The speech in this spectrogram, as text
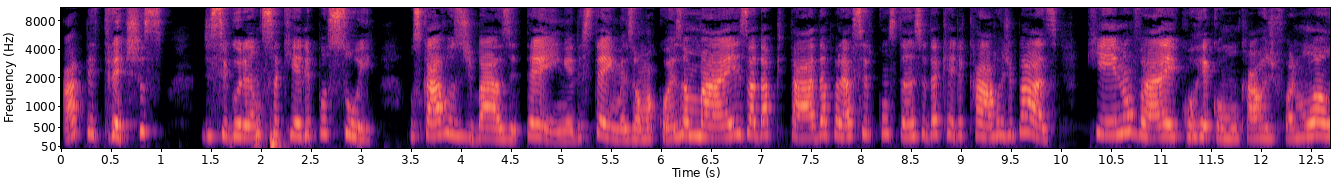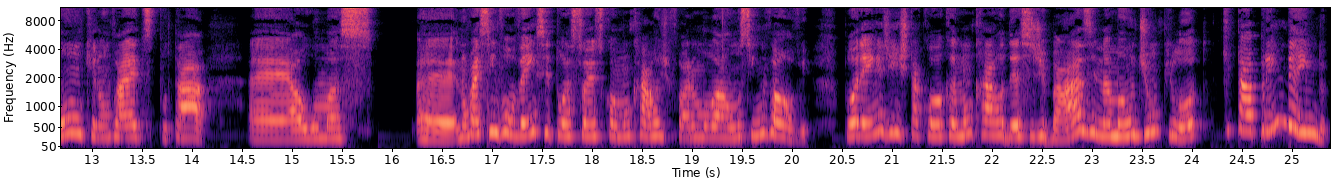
apetrechos de segurança que ele possui. Os carros de base têm, eles têm, mas é uma coisa mais adaptada para a circunstância daquele carro de base, que não vai correr como um carro de Fórmula 1, que não vai disputar é, algumas. É, não vai se envolver em situações como um carro de Fórmula 1 se envolve. Porém, a gente está colocando um carro desse de base na mão de um piloto que está aprendendo.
